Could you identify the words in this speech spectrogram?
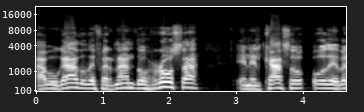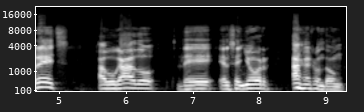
abogado de Fernando Rosa, en el caso Odebrecht, abogado de el señor Ángel Rondón.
